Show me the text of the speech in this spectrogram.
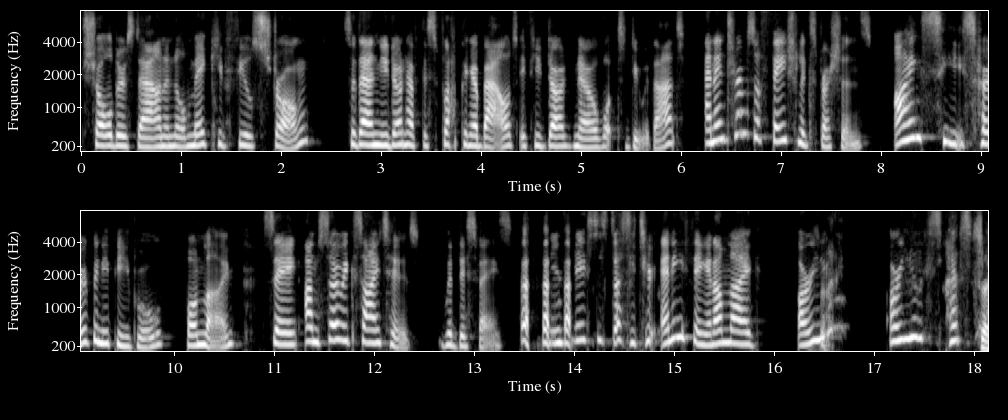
shoulders down and it'll make you feel strong. So then you don't have this flapping about if you don't know what to do with that. And in terms of facial expressions, I see so many people online saying, I'm so excited with this face. Your face just doesn't do anything. And I'm like, are you? Are you excited? So,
